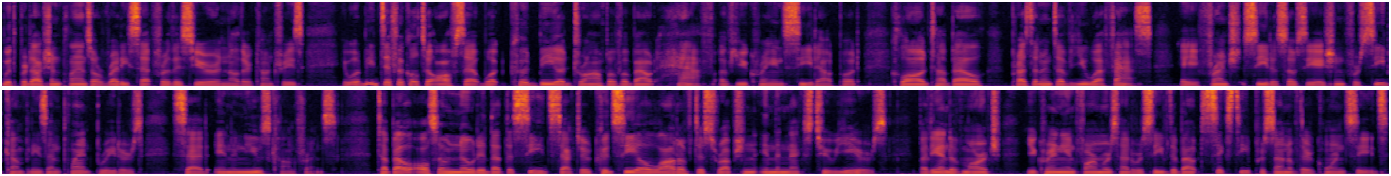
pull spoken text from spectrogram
With production plans already set for this year in other countries, it would be difficult to offset what could be a drop of about half of Ukraine's seed output. Claude Tabel, president of UFS, a French seed association for seed companies and plant breeders, said in a news conference. Tabel also noted that the seed sector could see a lot of disruption in the next two years. By the end of March, Ukrainian farmers had received about 60% of their corn seeds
